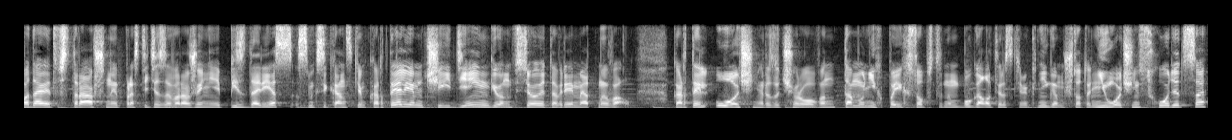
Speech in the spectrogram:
попадает в страшный, простите за выражение, пиздорез с мексиканским картелем, чьи деньги он все это время отмывал. Картель очень разочарован, там у них по их собственным бухгалтерским книгам что-то не очень сходится,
